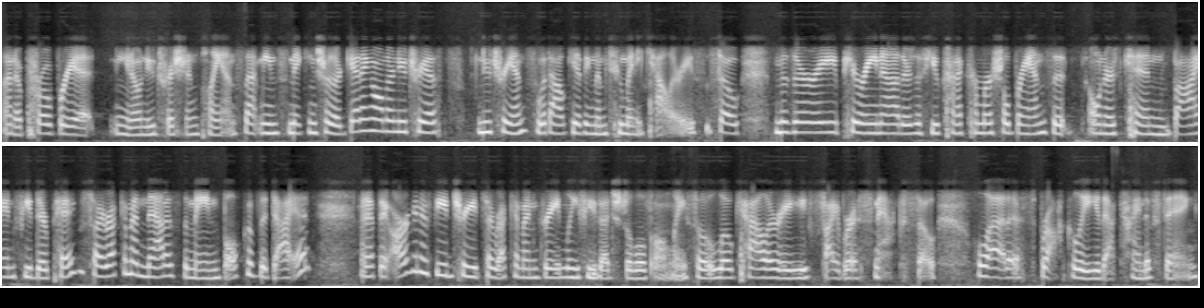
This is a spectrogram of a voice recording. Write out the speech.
an appropriate, you know, nutrition plans. That means making sure they're getting all their nutrients nutrients without giving them too many calories. So Mazuri, Purina, there's a few kind of commercial brands that owners can buy and feed their pigs. So I recommend that as the main bulk of the diet. And if they are going to feed treats, I recommend green leafy vegetables only, so low calorie, fibrous snacks. So lettuce, broccoli, that kind of thing.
